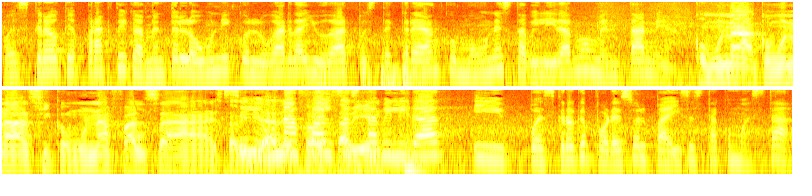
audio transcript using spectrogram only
pues creo que prácticamente lo único en lugar de ayudar, pues te crean como una estabilidad momentánea. Como una, como una, sí, como una falsa estabilidad. Sí, de una todo falsa está bien. estabilidad y pues creo que por eso el país está como está.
